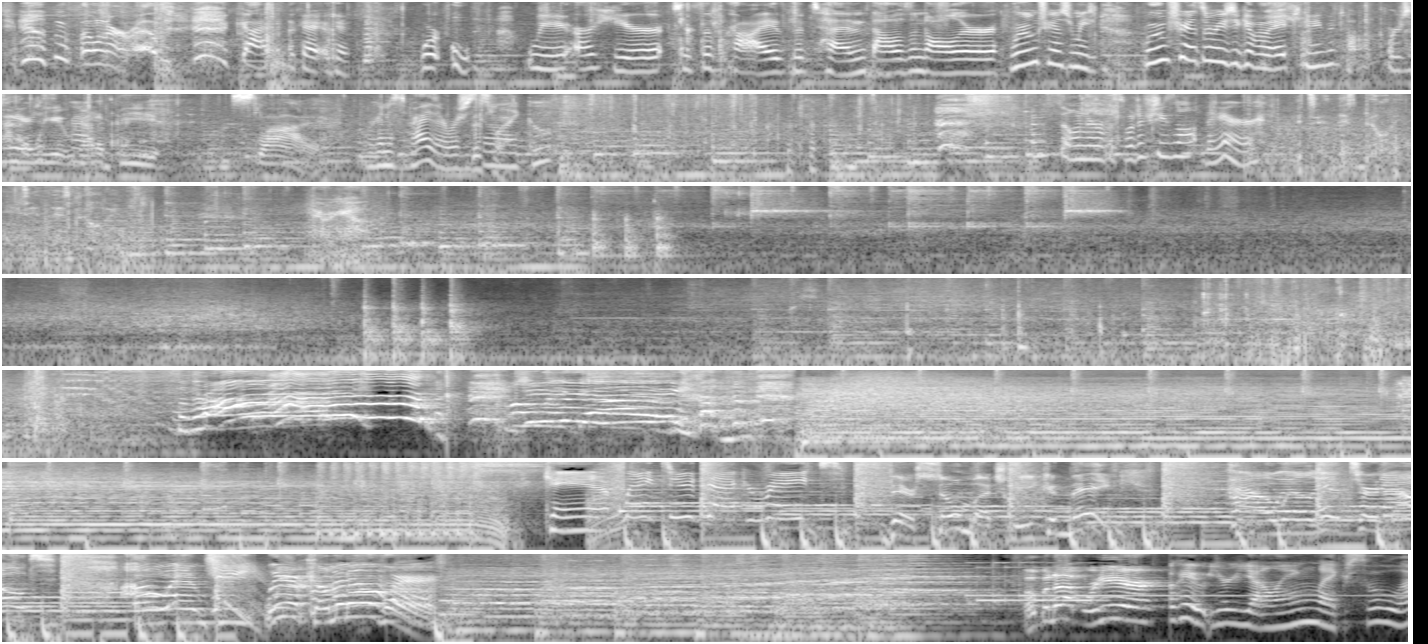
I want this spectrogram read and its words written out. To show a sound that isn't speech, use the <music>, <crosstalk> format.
I'm so nervous. Guys, okay, okay. We're, ooh, we are here to surprise the $10,000 room transformation, room transformation giveaway. I can't even talk. We're just here to we, we gotta her. be sly. We're gonna surprise her. We're just This gonna way. like go. <laughs> I'm so nervous. What if she's not there? It's in this building. It's in this building.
